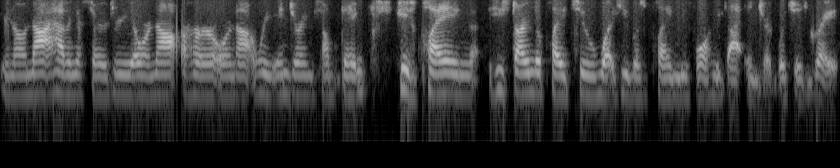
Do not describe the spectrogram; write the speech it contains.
you know not having a surgery or not hurt or not re-injuring something he's playing he's starting to play to what he was playing before he got injured which is great.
